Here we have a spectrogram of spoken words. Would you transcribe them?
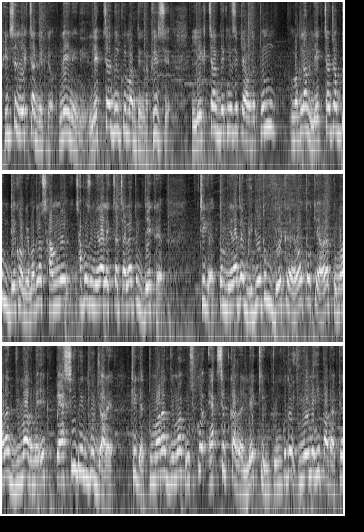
फिर से लेक्चर देख रहे हो। नहीं नहीं नहीं लेक्चर बिल्कुल मत देखना, फिर से। लेक्चर देखने से क्या होता है? तुम मतलब लेक्चर जब तुम देखोगे मतलब सामने सपोज़ मेरा लेक्चर चल रहा है, तुम देख रहे हो। ठीक है तो मेरा जब वीडियो तुम देख रहे हो तो क्या हो रहा है, तुम्हारा दिमाग में एक पैसिव इनपुट जा रहे है। ठीक है, तुम्हारा दिमाग उसको एक्सेप्ट कर रहा है, लेकिन तुमको तो ये नहीं पता कि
